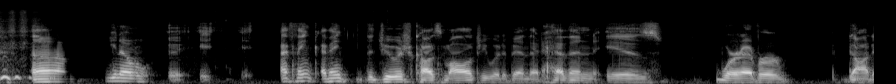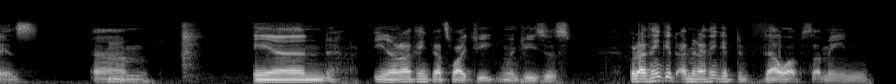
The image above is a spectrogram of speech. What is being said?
um, you know, it, it, I think I think the Jewish cosmology would have been that heaven is wherever God is, um, and you know, and I think that's why G- when Jesus, but I think it. I mean, I think it develops. I mean,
